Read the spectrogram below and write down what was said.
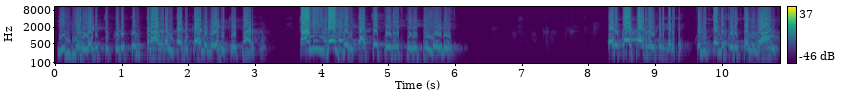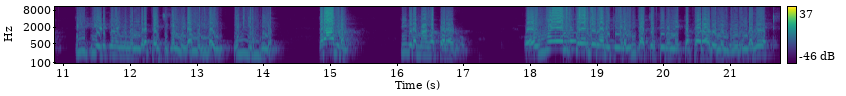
இந்தியன் எடுத்து கொடுக்கும் திராவிடம் தடுக்காத வேடிக்கை பார்க்கும். தமிழ் தேசியம் கச்சத்தீவை திருப்பி எடு. ஒரு கோட்பாடு வைத்திருக்கிறது. கொடுத்தது கொடுத்ததுதான். திருப்பி எடுக்க வேண்டும் என்கிற பேச்சுக்கள் இடமில்லை. இது இந்தியம். திராவிடம். தீவிரமாக போராடுவோம். ஒவ்வொரு தேர்தல் அறிக்கைகளையும் கச்சத்தீவு மீட்க போராடும் என்று இருந்தது.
